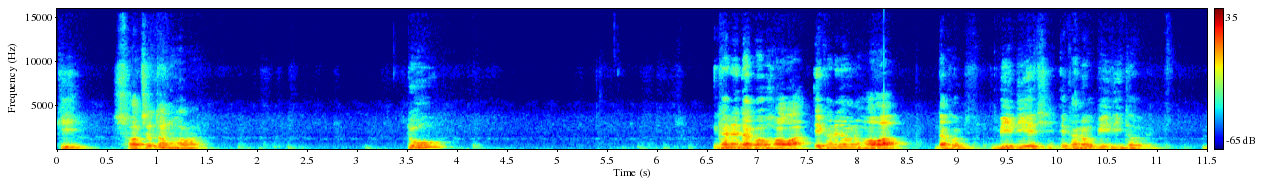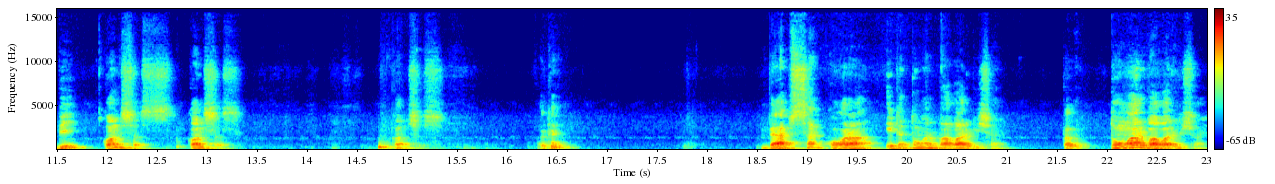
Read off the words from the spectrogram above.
কি? সচেতন হওয়া। টু। এখানে দেখো হওয়া। এখানে যেমন হওয়া, দেখো বি দিয়েছি, এখানেও বি দিতে হবে। Be conscious conscious conscious okay ব্যবসা করা, এটা তোমার বাবার বিষয়। তাহলে তোমার বাবার বিষয়,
